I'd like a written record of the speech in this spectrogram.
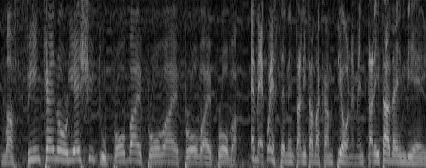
ma finché non riesci tu prova e prova e prova e prova. E beh, questa è mentalità da campione, mentalità da NBA.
